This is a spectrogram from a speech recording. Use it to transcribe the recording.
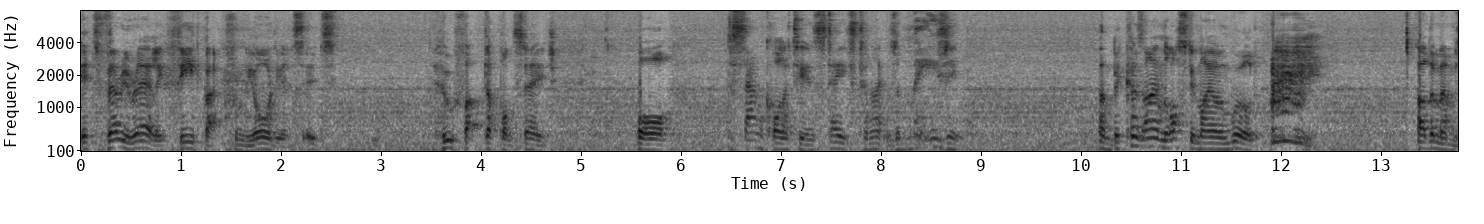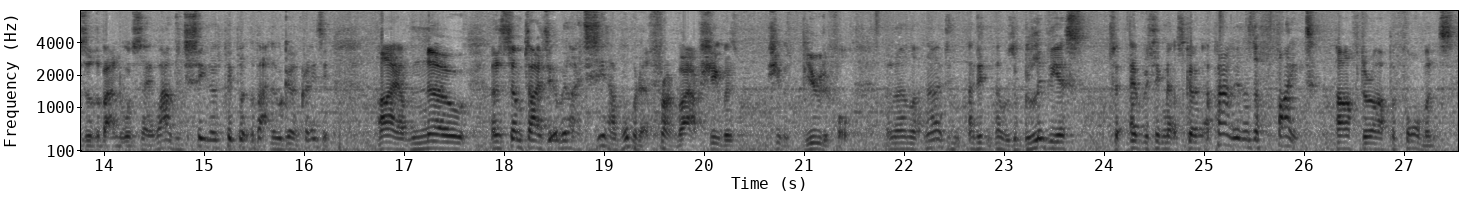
it's very rarely feedback from the audience. It's who fucked up on stage, or the sound quality in stage tonight was amazing. And because I'm lost in my own world, other members of the band will say, "Wow, did you see those people at the back? They were going crazy." I have no, and sometimes it'll be like, "Did you see that woman at the front? Wow, she was she was beautiful." And I'm like, "No, I didn't. I didn't. I was oblivious to everything that was going." Apparently, there was a fight after our performance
